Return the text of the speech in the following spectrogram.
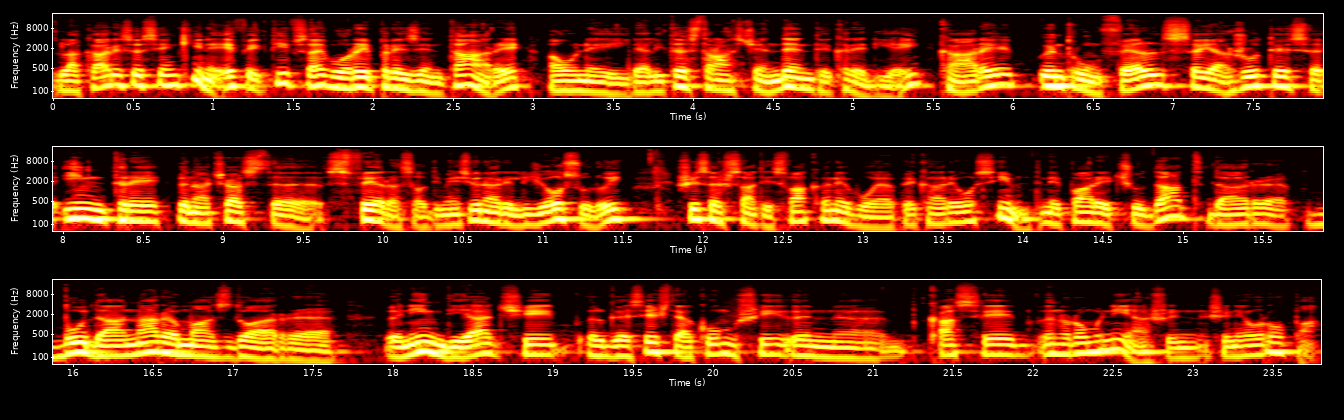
la care să se închine, efectiv să aibă o reprezentare a unei realități transcendente, cred ei, care, într-un fel, să-i ajute să intre în această sferă sau dimensiunea religiosului și să-și satisfacă nevoia pe care o simt. Ne pare ciudat, dar Buddha n-a rămas doar uh, în India, ci îl găsește acum și în uh, case în România și în, și în Europa.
